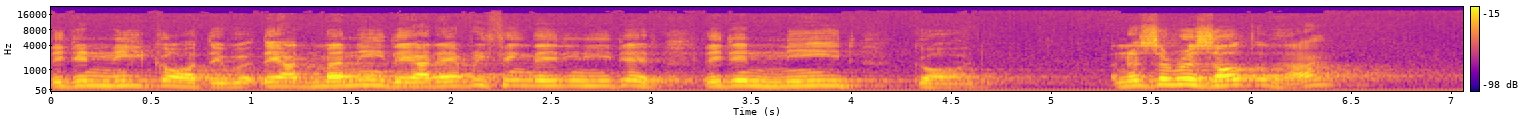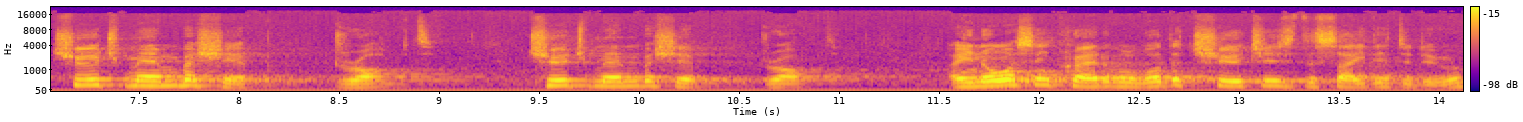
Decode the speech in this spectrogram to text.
They didn't need God. They, were, they had money. They had everything they needed. They didn't need God. And as a result of that, church membership dropped. Church membership dropped. And you know what's incredible? What the churches decided to do,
